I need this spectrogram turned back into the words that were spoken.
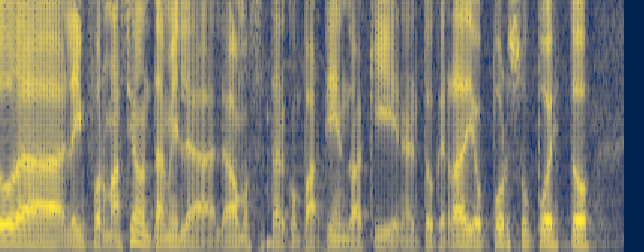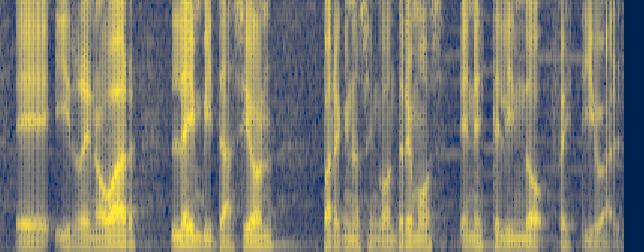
Toda la información también la, vamos a estar compartiendo aquí en el Toque Radio, por supuesto, eh, y renovar la invitación para que nos encontremos en este lindo festival.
